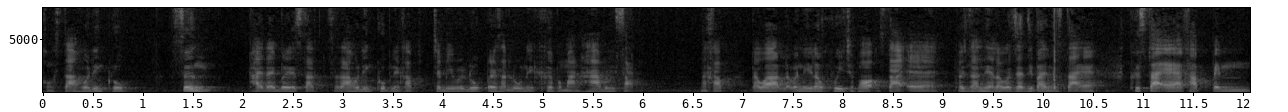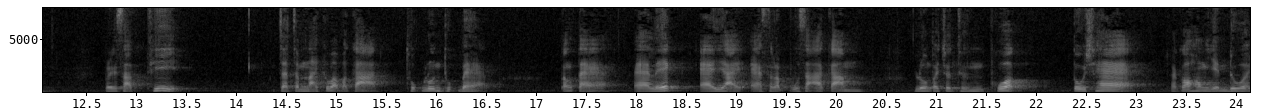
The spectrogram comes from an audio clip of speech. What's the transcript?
ของ Star Holding Group ซึ่งภายในบริษัท Star Holding Group เนี่ยครับจะมีลูกบริษัทลูกในเครือประมาณ 5 บริษัทนะครับแต่ว่าวันนี้เราคุยเฉพาะ Star Air เพราะฉะนั้นเนี่ยเราก็จะอธิบายถึง Star Air คือ Star Air ครับเป็นบริษัทที่จัดจำหน่ายเครื่องปรับอากาศทุกรุ่นทุกแบบ ตั้งแต่แอร์เล็กแอร์ใหญ่แอร์สำหรับอุตสาหกรรม รวมไปจนถึงพวกตู้แช่ แล้วก็ห้องเย็นด้วย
